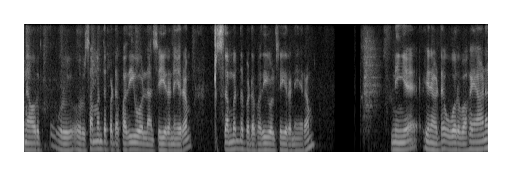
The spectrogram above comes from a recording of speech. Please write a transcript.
நான் ஒரு ஒரு ஒரு சம்பந்தப்பட்ட பதிவுகள் நான் செய்கிற நேரம் சம்பந்தப்பட்ட பதிவுகள் செய்கிற நேரம் நீங்கள் என்கிட்ட ஒவ்வொரு வகையான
